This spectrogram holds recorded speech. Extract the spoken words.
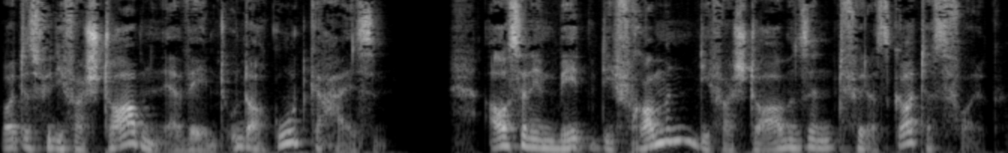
Gottes für die Verstorbenen erwähnt und auch gut geheißen. Außerdem beten die Frommen, die verstorben sind, für das Gottesvolk.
